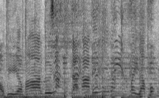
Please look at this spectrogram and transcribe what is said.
เอาเบียร์มาเลยราคานี้นะไม่อยากพก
